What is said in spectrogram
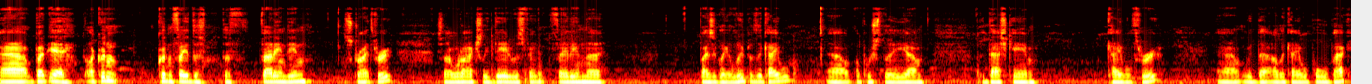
Uh, but yeah, I couldn't couldn't feed the, the fat end in straight through. So what I actually did was fed, fed in the basically a loop of the cable. Uh, I pushed the, um, the dash cam cable through uh, with that other cable pulled back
